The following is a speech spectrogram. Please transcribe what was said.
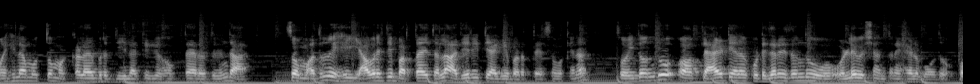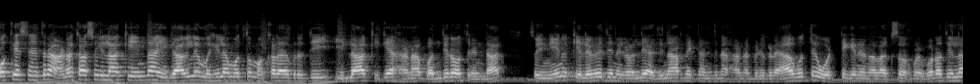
ಮಹಿಳಾ ಮತ್ತು ಮಕ್ಕಳ ಅಭಿವೃದ್ಧಿ ಇಲಾಖೆಗೆ ಹೋಗ್ತಾ ಇರೋದ್ರಿಂದ ಸೊ ಮೊದಲು ಯಾವ ರೀತಿ ಬರ್ತಾ ಇತ್ತಲ್ಲ, ಅದೇ ರೀತಿಯಾಗಿ ಬರುತ್ತೆ. ಸೊ ಓಕೆನಾ ಸೊ ಇದೊಂದು ಕ್ಲಾರಿಟಿಯನ್ನು ಕೊಟ್ಟಿದ್ದಾರೆ. ಇದೊಂದು ಒಳ್ಳೆ ವಿಷಯ ಅಂತಾನೆ ಹೇಳ್ಬೋದು. ಓಕೆ ಸ್ನೇಹಿತರೆ, ಹಣಕಾಸು ಇಲಾಖೆಯಿಂದ ಈಗಾಗಲೇ ಮಹಿಳಾ ಮತ್ತು ಮಕ್ಕಳ ಅಭಿವೃದ್ಧಿ ಇಲಾಖೆಗೆ ಹಣ ಬಂದಿರೋದ್ರಿಂದ ಸೊ ಇನ್ನೇನು ಕೆಲವೇ ದಿನಗಳಲ್ಲಿ ಹದಿನಾರನೇ ಕಂತಿನ ಹಣ ಬಿಡುಗಡೆ ಆಗುತ್ತೆ. ಒಟ್ಟಿಗೆ ನಾಲ್ಕು ಸಾವಿರ ರೂಪಾಯಿ ಬರೋದಿಲ್ಲ.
